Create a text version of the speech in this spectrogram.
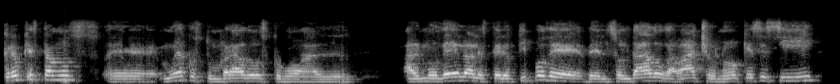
creo que estamos eh, muy acostumbrados como al, al, modelo, al estereotipo de, del soldado gabacho, ¿no? Que ese sí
